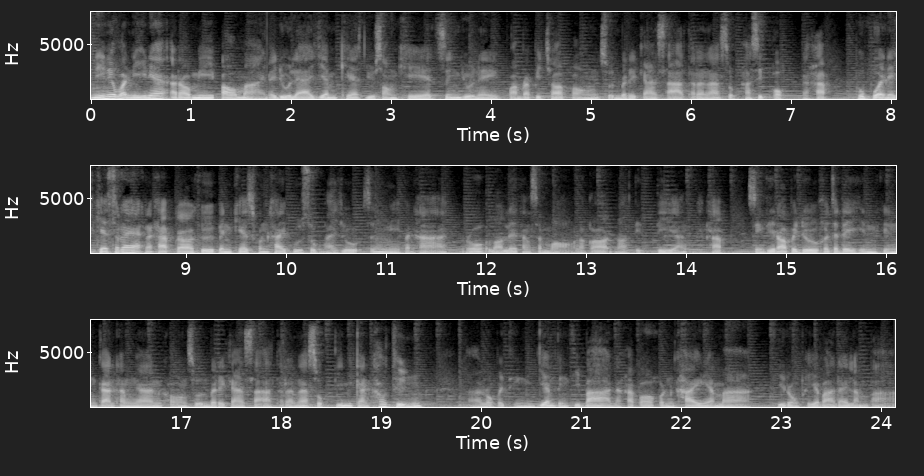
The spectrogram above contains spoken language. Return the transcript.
ทีนี้ในวันนี้เนี่ยเรามีเป้าหมายไปดูแลเยี่ยมเคสอยู่ 2 เคส ซึ่งอยู่ในความรับผิดชอบของศูนย์บริการสาธารณสุข 56 นะครับผู้ป่วยในเคสแรกนะครับก็คือเป็นเคสคนไข้ผู้สูงอายุ ซึ่งมีปัญหาโรคหลอดเลือดทางสมอง แล้วก็นอนติดเตียงนะครับสิ่งที่เราไปดูก็จะได้เห็นถึงการทำงานของศูนย์บริการสาธารณสุขที่มีการเข้าถึงลงไปถึงเยี่ยมถึงที่บ้านนะครับเพราะคนไข้เนี่ยมาที่โรงพยาบาลได้ลำบาก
